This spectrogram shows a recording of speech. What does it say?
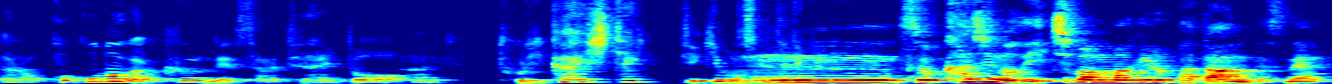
あの、心が訓練されてないと、はい取り返したいっていう気う持ちが出てくる。ーん、そう、カジノで一番負けるパターンですね。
